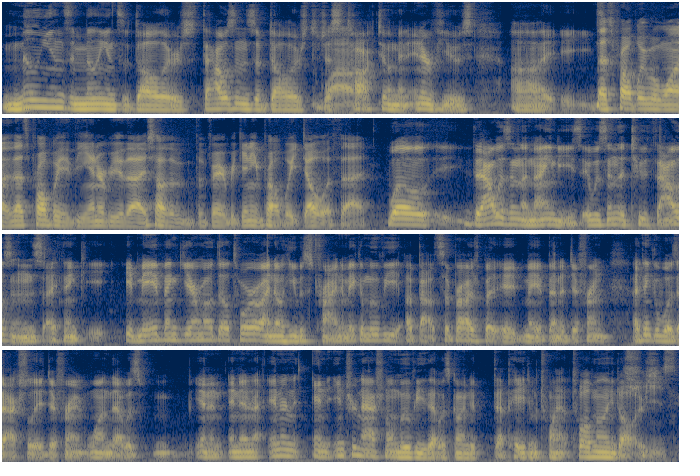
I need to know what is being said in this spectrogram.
Millions and millions of dollars, thousands of dollars to just Wow. talk to him in interviews. Uh, That's probably what one. That's probably the interview that I saw the the very beginning. Probably dealt with that. Well, that was in the 90s. It was in the 2000s. I think it, it may have been Guillermo del Toro. I know he was trying to make a movie about Sabraj, but it may have been a different. I think it was actually a different one that was in an, in an, in an, an international movie that was going to that paid him 20, 12 million dollars.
